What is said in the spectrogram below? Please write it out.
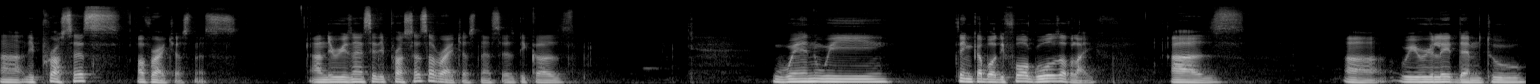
uh, the process of righteousness. And the reason I say the process of righteousness is because when we think about the four goals of life as uh, we relate them to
